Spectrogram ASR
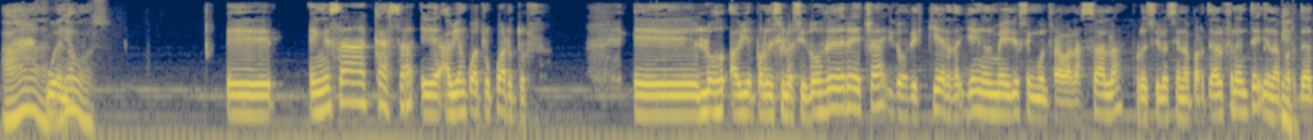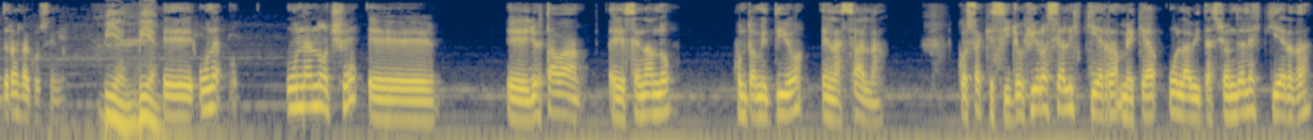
Ah, bueno, vos. Eh, en esa casa eh, habían cuatro cuartos. Eh, los, había, por decirlo así, dos de derecha y dos de izquierda, y en el medio se encontraba la sala, por decirlo así, en la parte del frente y en la parte de atrás la cocina. Bien, bien. Eh, una, una noche eh, yo estaba cenando junto a mi tío en la sala, cosa que si yo giro hacia la izquierda, me queda la habitación de la izquierda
